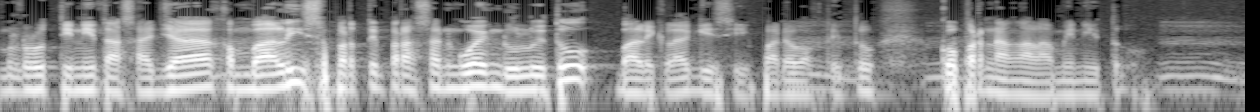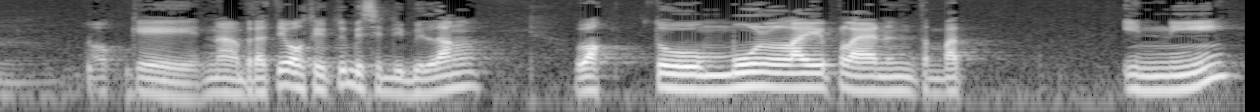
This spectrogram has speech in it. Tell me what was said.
rutinitas saja kembali seperti perasaan gue yang dulu itu balik lagi sih pada waktu itu. Gue pernah ngalamin itu. Oke, nah berarti waktu itu bisa dibilang waktu mulai pelayanan di tempat ini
